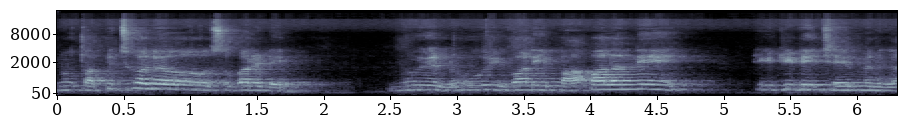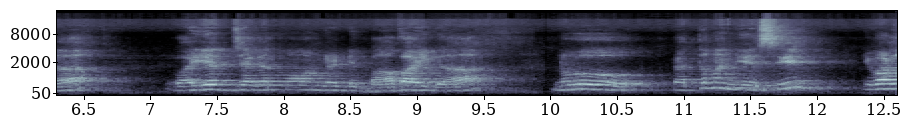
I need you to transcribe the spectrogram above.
నువ్వు తప్పించుకోలేవు సుబ్బారెడ్డి. నువ్వు నువ్వు ఇవాళ ఈ పాపాలన్నీ టీటీడీ చైర్మన్గా వైఎస్ జగన్మోహన్ రెడ్డి బాబాయిగా నువ్వు పెత్తనం చేసి ఇవాళ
